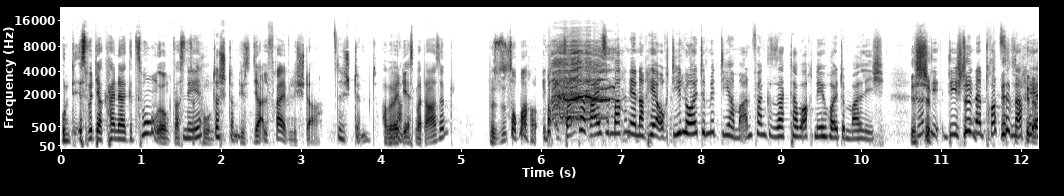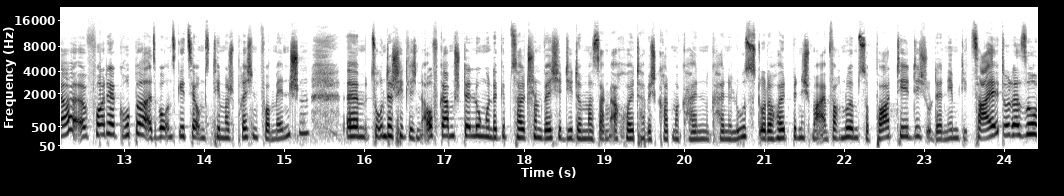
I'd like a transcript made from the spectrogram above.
Und es wird ja keiner gezwungen, irgendwas nee, zu tun. Das stimmt. Die sind ja alle freiwillig da. Das stimmt. Aber ja. wenn die erstmal da sind, Müssen es doch machen. Interessanterweise machen ja nachher auch die Leute mit, die am Anfang gesagt haben, ach nee, heute mal nicht. Ja, Ne, die, die stehen dann trotzdem Genau. nachher äh, vor der Gruppe. Also bei uns geht es ja ums Thema Sprechen vor Menschen ähm, zu unterschiedlichen Aufgabenstellungen. Und da gibt es halt schon welche, die dann mal sagen, ach, heute habe ich gerade mal kein, keine Lust oder heute bin ich mal einfach nur im Support tätig oder nehme die Zeit oder so.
